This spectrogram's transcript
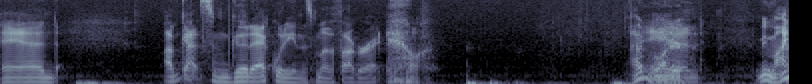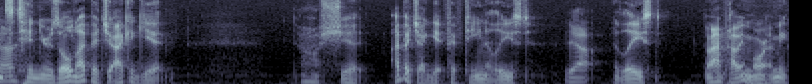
and I've got some good equity in this motherfucker right now. I would wonder. And I mean, mine's Huh? ten years old. I bet you I could get. Oh shit! I bet you I could get fifteen at least. yeah, At least, well, probably more. I mean,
